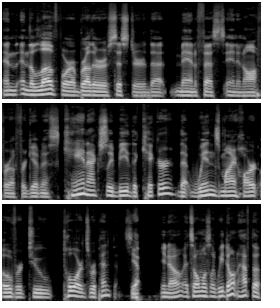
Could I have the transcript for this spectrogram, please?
And and the love for a brother or sister that manifests in an offer of forgiveness can actually be the kicker that wins my heart over to towards repentance. Yeah. You know, it's almost like we don't have to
